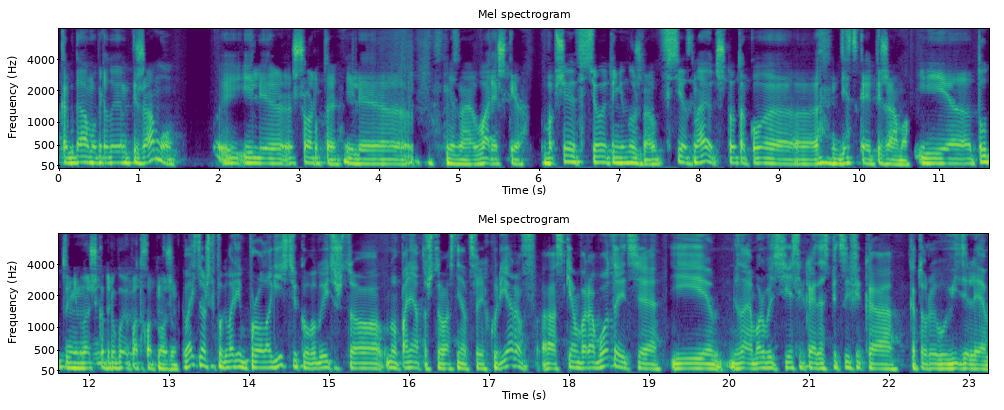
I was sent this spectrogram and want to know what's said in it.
Когда мы продаем пижаму, или шорты, или, не знаю, варежки. Вообще все это не нужно. Все знают, что такое э, детская пижама. И э, тут немножечко другой подход нужен. Давайте немножко поговорим про логистику. Вы говорите, что, ну, понятно, что у вас нет своих курьеров. А с кем вы работаете? И, не знаю, может быть, есть ли какая-то специфика, которую вы увидели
